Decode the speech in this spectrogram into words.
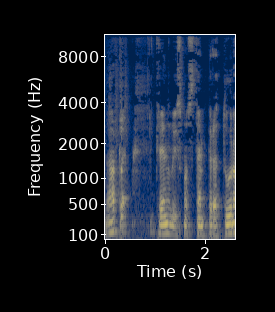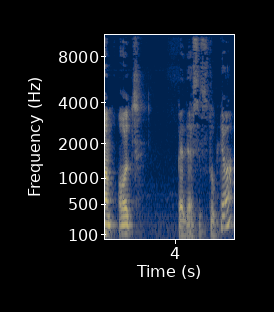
Dakle, krenuli smo s temperaturom od 50 stupnjeva.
